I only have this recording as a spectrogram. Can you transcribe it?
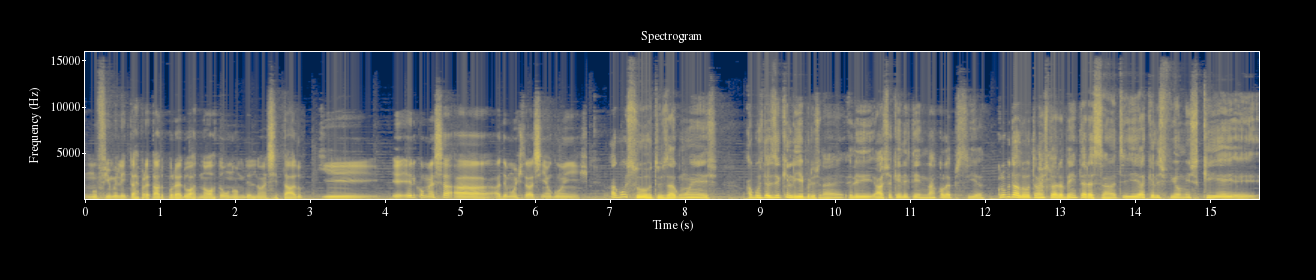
No filme ele é interpretado por Edward Norton, o nome dele não é citado. Que ele começa a, a demonstrar assim alguns. Alguns surtos, alguns alguns desequilíbrios, né? Ele acha que ele tem narcolepsia. Clube da Luta é uma história bem interessante e é aqueles filmes que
